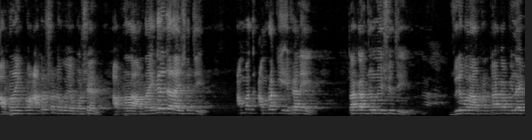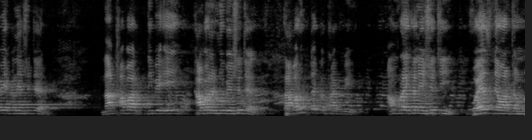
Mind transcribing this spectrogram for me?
আপনারা একটু আটো সাটো হয়ে বসেন। আপনারা, আমরা এখানে যারা এসেছি আমাদের আমরা কি এখানে টাকার জন্য এসেছি? জুড়ে বলে আপনার টাকা বিলাইবে এখানে এসেছেন? না খাবার দিবে এই খাবারের লোভে এসেছেন? খাবারও তো একটা থাকবে। আমরা এখানে এসেছি ফয়েজ নেওয়ার জন্য।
